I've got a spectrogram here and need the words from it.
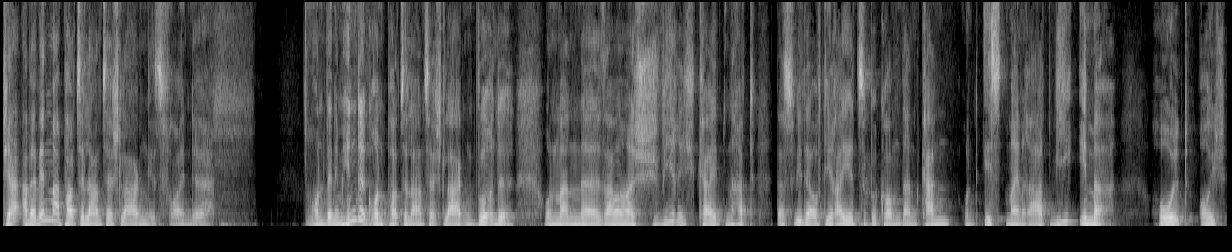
Tja, aber wenn mal Porzellan zerschlagen ist, Freunde, und wenn im Hintergrund Porzellan zerschlagen würde und man, äh, sagen wir mal, Schwierigkeiten hat, das wieder auf die Reihe zu bekommen, dann kann und ist mein Rat wie immer, holt euch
